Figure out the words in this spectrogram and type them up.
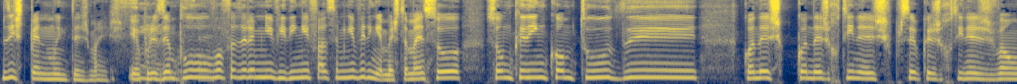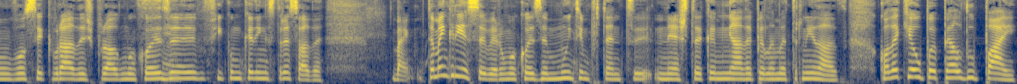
Mas isto depende muito das mães. eu, por Sim, exemplo, sim. vou fazer a minha vidinha e faço a minha vidinha, mas também sou, sou um bocadinho como tu de. Quando as, quando as rotinas, percebo que as rotinas vão, vão ser quebradas por alguma coisa, fico um bocadinho estressada. Bem, também queria saber uma coisa muito importante nesta caminhada pela maternidade. Qual é que é o papel do pai?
